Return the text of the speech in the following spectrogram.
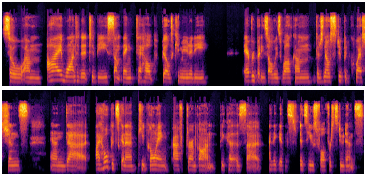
So um, I wanted it to be something to help build community. Everybody's always welcome. There's no stupid questions. And uh, I hope it's going to keep going after I'm gone because uh, I think it's it's useful for students.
